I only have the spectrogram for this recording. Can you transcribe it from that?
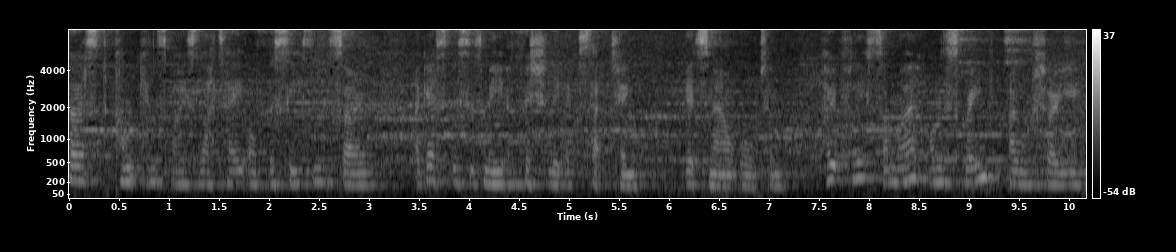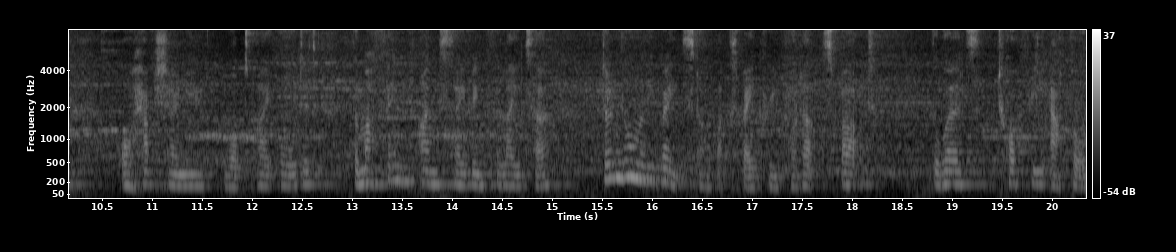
First pumpkin spice latte of the season, so I guess this is me officially accepting it's now autumn. Hopefully somewhere on the screen I will show you or have shown you what I ordered. The muffin I'm saving for later. Don't normally rate Starbucks bakery products, but the words toffee apple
